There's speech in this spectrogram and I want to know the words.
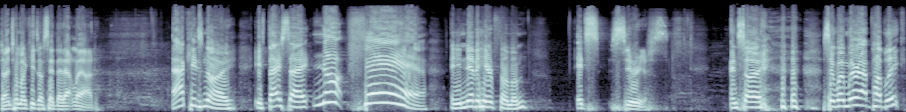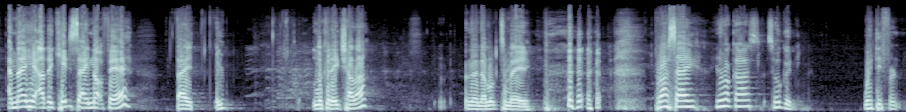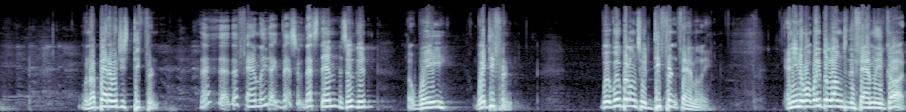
Don't tell my kids I said that out loud. Our kids know if they say, not fair, and you never hear it from them, it's serious. And so, so when we're out public and they hear other kids say not fair, they look at each other and then they look to me. but I say, you know what, guys? It's all good. We're different. We're not better, we're just different. That, that, family, that, that's, that's them. It's all good. But we, we're different. We, we belong to a different family. And you know what? We belong to the family of God.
